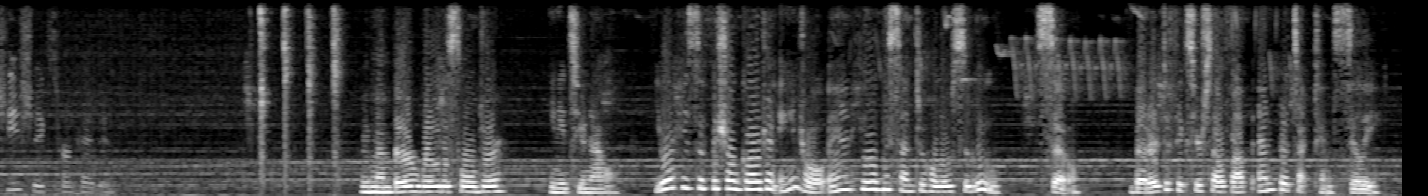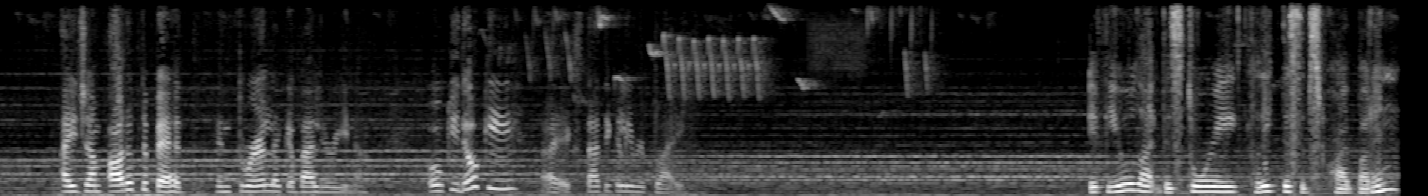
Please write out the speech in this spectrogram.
She shakes her head and Remember Ray the soldier? He needs you now. You're his official guardian angel, and he will be sent to Jolo Sulu. So, better to fix yourself up and protect him, silly. I jump out of the bed and twirl like a ballerina. Okie dokie, I ecstatically reply. If you like the story, click the subscribe button.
